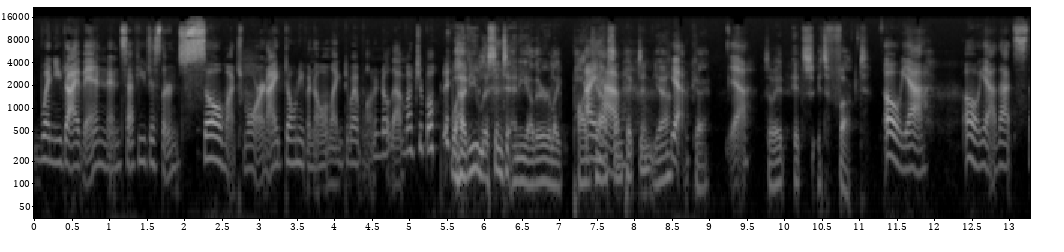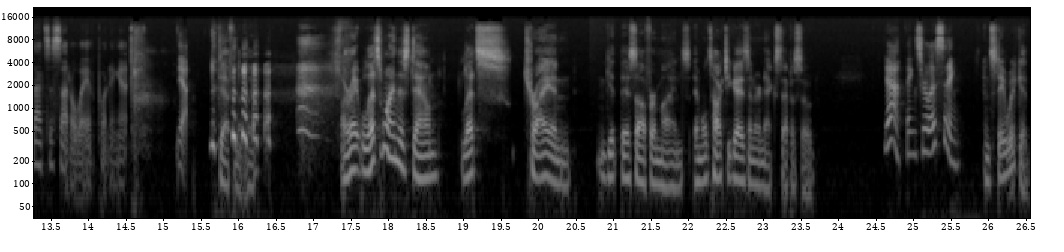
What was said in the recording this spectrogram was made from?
when you dive in and stuff, you just learn so much more. And I don't even know. I'm like, do I want to know that much about it? Well, have you listened to any other like podcasts on. Pickton? Yeah. Yeah. Okay. yeah. So it it's it's fucked. Oh yeah. Oh yeah. That's that's a subtle way of putting it. Yeah. Definitely. All right. Well, let's wind this down. Let's try and get this off our minds, and we'll talk to you guys in our next episode. Yeah. Thanks for listening. And stay wicked.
